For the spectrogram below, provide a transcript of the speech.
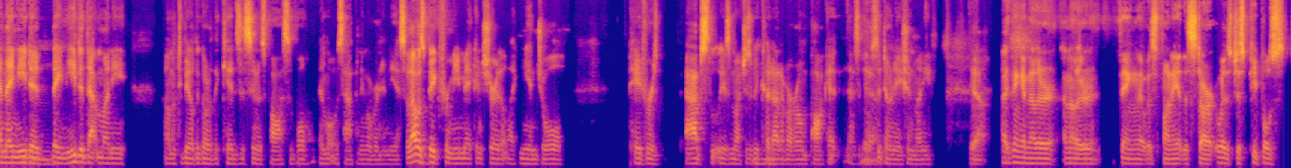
and they needed Mm. they needed that money um, to be able to go to the kids as soon as possible and what was happening over in india so that was big for me making sure that like me and joel paid for as, absolutely as much as we could Mhm. out of our own pocket as opposed Yeah. to donation money Yeah, I think another another thing that was funny at the start was just people's.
